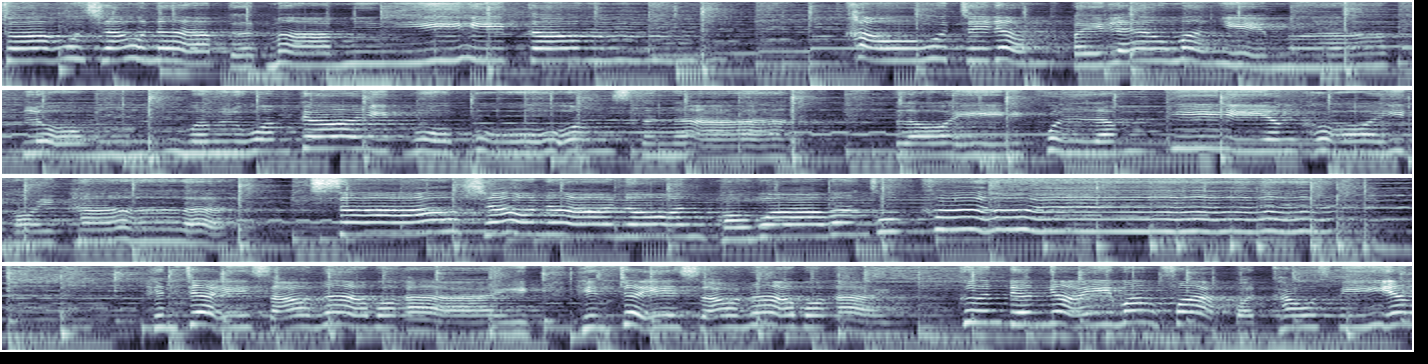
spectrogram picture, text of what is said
สาวเช้าหน้าเกิดมามีก ล่อยคนลำพี่ยังคอยคอยท่าสาวชาหน้านอนเพราะว่าวันทุกคืนเห็นใจสาวหน้าบ่อาย เห็นใจสาวหน้าบ่อายคืนเดือนใหญ่มังฝากกวาดเขาเสียง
